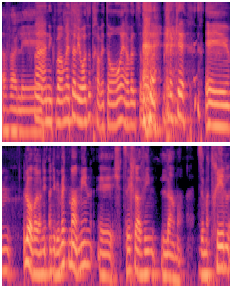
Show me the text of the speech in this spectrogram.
אבל... אה, אני כבר מתה לראות אותך בתור הורה, אבל סבבה, מחכה. אמ, לא, אבל אני, אני באמת מאמין שצריך להבין למה. זה מתחיל,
